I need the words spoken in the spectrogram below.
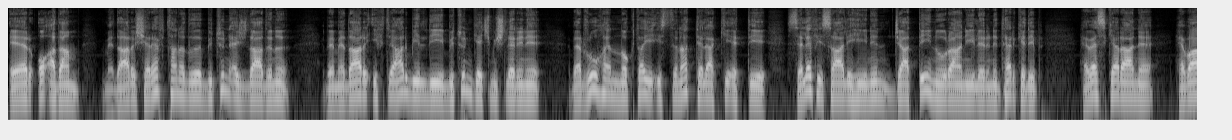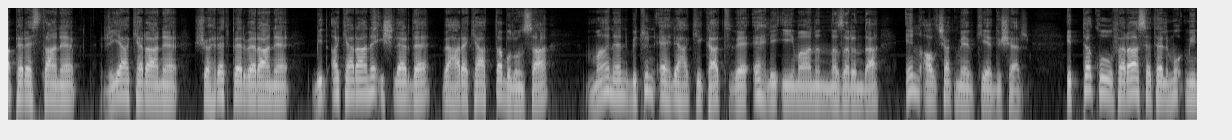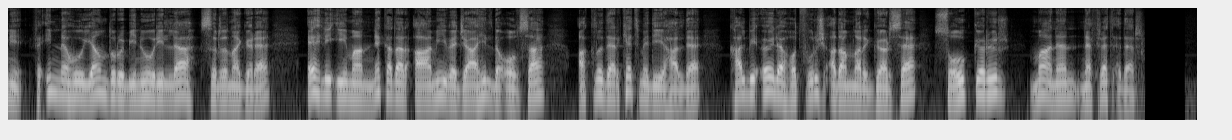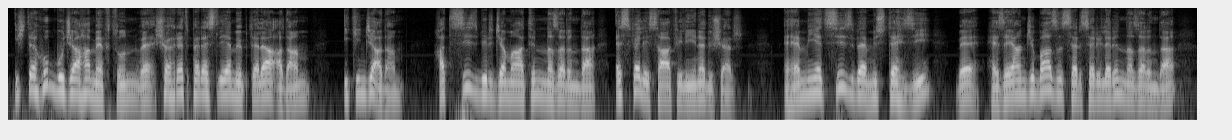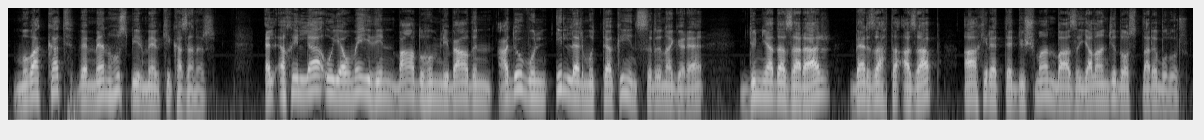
Eğer o adam medarı şeref tanıdığı bütün ecdadını ve medarı iftihar bildiği bütün geçmişlerini ve ruhen noktayı istinat telakki ettiği selef-i salihinin caddi nuranilerini terk edip heveskerane, hevaperestane, riyakerane, şöhretperverane, bid'akarane işlerde ve harekatta bulunsa, manen bütün ehli hakikat ve ehli imanın nazarında en alçak mevkiye düşer. İttakû ferasetel mu'mini fe innehu yanzuru bi nurillah sırrına göre, ehli iman ne kadar ami ve cahil de olsa, aklı derk etmediği halde, kalbi öyle hotfuruş adamları görse, soğuk görür, manen nefret eder. İşte hubbu caha meftun ve şöhretperestliğe müptela adam, ikinci adam, hadsiz bir cemaatin nazarında esfeli safiliğine düşer. Ehemmiyetsiz ve müstehzi ve hezeyancı bazı serserilerin nazarında muvakkat ve menhus bir mevki kazanır. El-ahillâ'u yevmeizin ba'duhum li ba'din aduvun illel muttakin sırrına göre, dünyada zarar, berzahta azap, ahirette düşman bazı yalancı dostları bulur.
